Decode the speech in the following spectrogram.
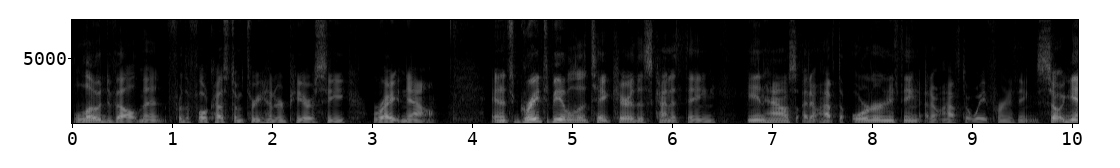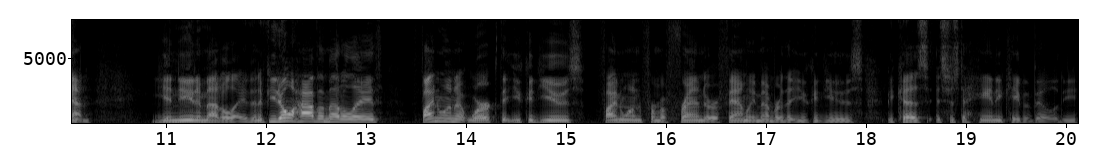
load development for the full custom 300 PRC right now. And it's great to be able to take care of this kind of thing in-house. I don't have to order anything. I don't have to wait for anything. So again, you need a metal lathe. And if you don't have a metal lathe, find one at work that you could use. Find one from a friend or a family member that you could use because it's just a handy capability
